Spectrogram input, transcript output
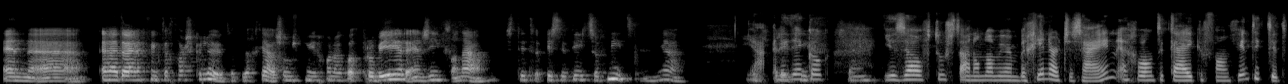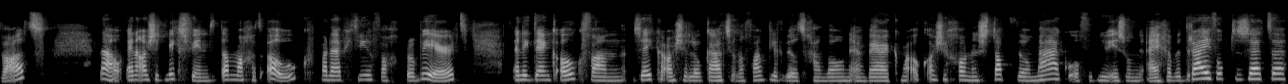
En, uh, en uiteindelijk vind ik het hartstikke leuk. Dat ik dacht, ja, soms moet je gewoon ook wat proberen en zien van, nou, is dit, is dit iets of niet? En ja, Ja, en ik denk ook jezelf toestaan om dan weer een beginner te zijn en gewoon te kijken van vind ik dit wat? Nou, en als je het niks vindt, dan mag het ook, maar dan heb je het in ieder geval geprobeerd. En ik denk ook van, zeker als je locatie onafhankelijk wilt gaan wonen en werken, maar ook als je gewoon een stap wil maken, of het nu is om je eigen bedrijf op te zetten,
